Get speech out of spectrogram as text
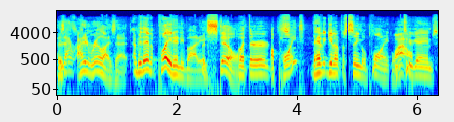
Is that? I didn't realize that. I mean, they haven't played anybody, But still, but they're a point. they haven't given up a single point Wow. in two games.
